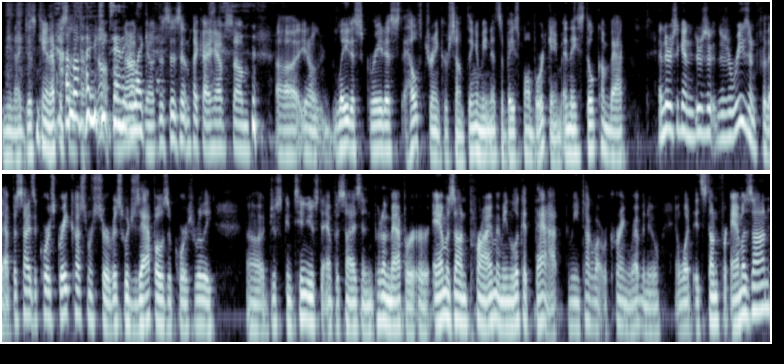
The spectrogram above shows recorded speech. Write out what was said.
I mean, I just can't emphasize. I love how you keep saying that. You're like, you know, this isn't like I have some, uh, you know, latest greatest health drink or something. I mean, it's a baseball board game, and they still come back. And there's again, there's a, there's a reason for that. Besides, of course, great customer service, which Zappos, of course, really uh, just continues to emphasize and put on the map, or, or, Amazon Prime. I mean, look at that. I mean, you talk about recurring revenue and what it's done for Amazon.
